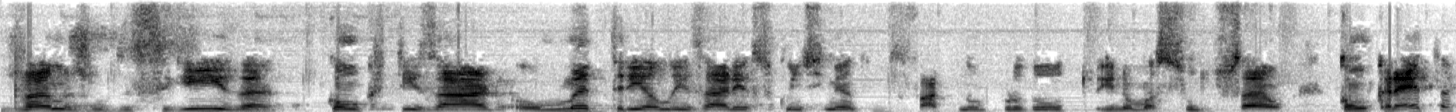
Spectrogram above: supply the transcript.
Vamos de seguida concretizar ou materializar esse conhecimento de facto num produto e numa solução concreta.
